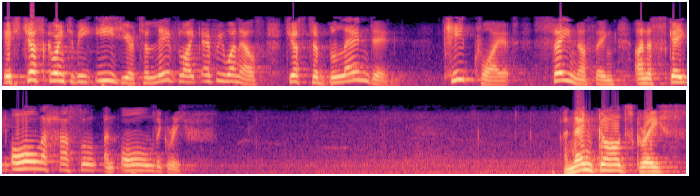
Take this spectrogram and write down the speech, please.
It's just going to be easier to live like everyone else, just to blend in, keep quiet, say nothing, and escape all the hassle and all the grief. And then God's grace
